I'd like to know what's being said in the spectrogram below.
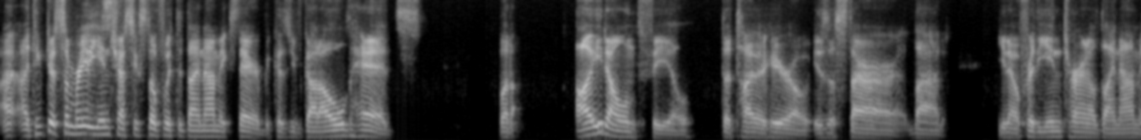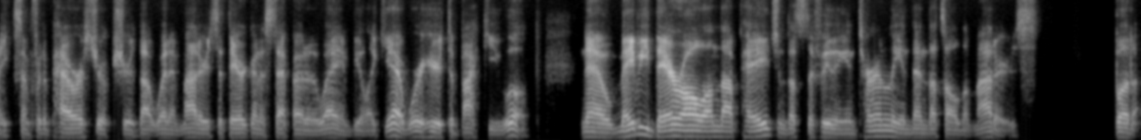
I, I think there's some really interesting stuff with the dynamics there because you've got old heads, but I don't feel that Tyler Herro is a star that, you know, for the internal dynamics and for the power structure, that when it matters, that they're going to step out of the way and be like, yeah, we're here to back you up. Now, maybe they're all on that page and that's the feeling internally, and then that's all that matters. But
